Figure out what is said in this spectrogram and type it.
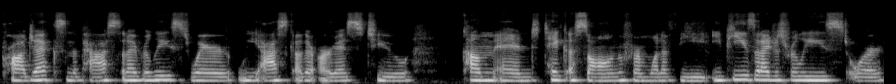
projects in the past that I've released where we ask other artists to come and take a song from one of the EPs that I just released or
